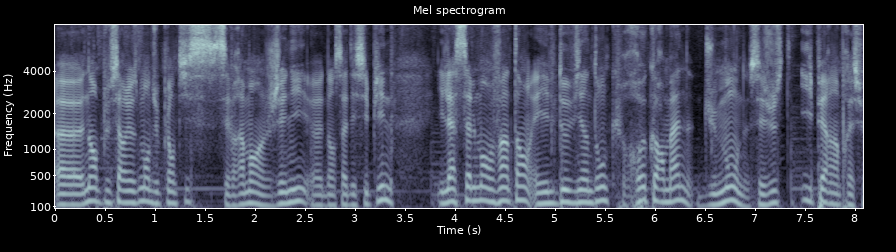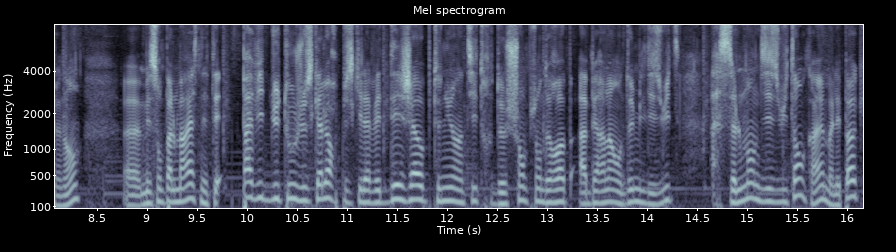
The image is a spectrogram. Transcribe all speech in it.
Euh, non, plus sérieusement, Duplantis, c'est vraiment un génie euh, dans sa discipline. Il a seulement 20 ans et il devient donc recordman du monde. C'est juste hyper impressionnant. Euh, mais son palmarès n'était pas vite du tout jusqu'alors, puisqu'il avait déjà obtenu un titre de champion d'Europe à Berlin en 2018, à seulement 18 ans quand même à l'époque.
